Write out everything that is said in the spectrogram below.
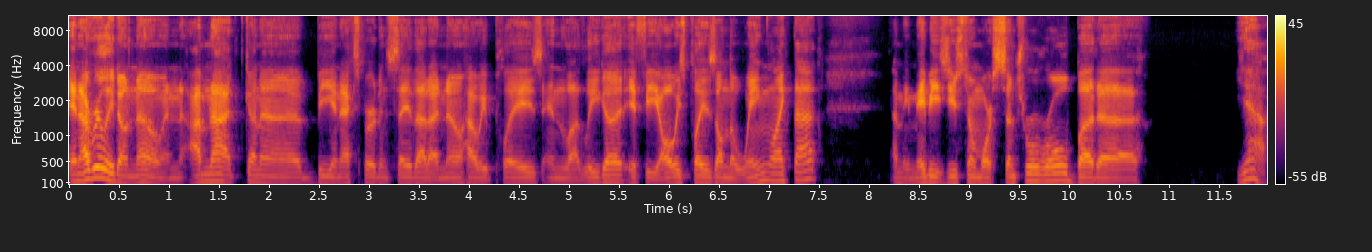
and I really don't know. And I'm not gonna be an expert and say that I know how he plays in La Liga. If he always plays on the wing like that, I mean, maybe he's used to a more central role. But uh, yeah,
